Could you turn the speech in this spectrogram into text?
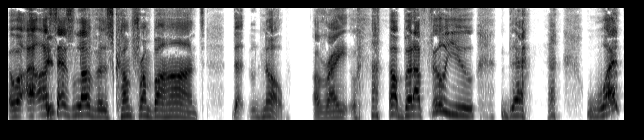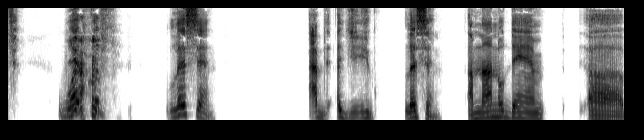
Well, us It's- as lovers come from behind. That no, all right. but I feel you. That what? What Yeah. the? F- listen, I you listen. I'm not no damn uh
